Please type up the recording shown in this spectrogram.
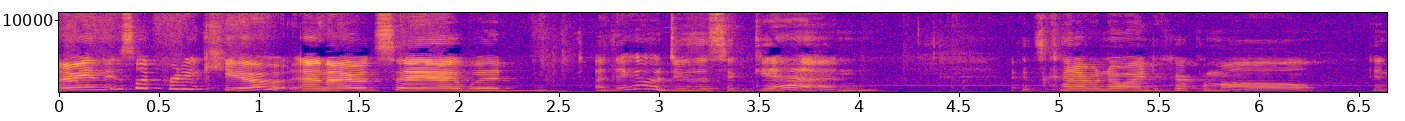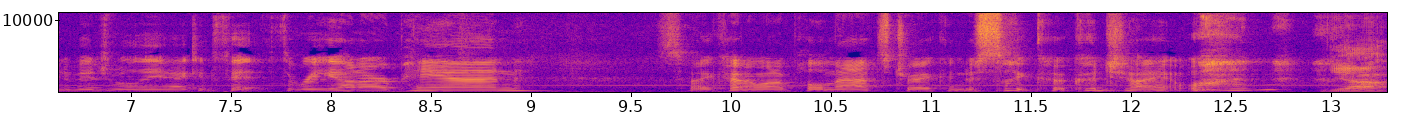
I mean, these look pretty cute, and I would say I would, I think I would do this again. It's kind of annoying to cook them all individually. I could fit three on our pan, so I kind of want to pull Matt's trick and just like cook a giant one. Yeah,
